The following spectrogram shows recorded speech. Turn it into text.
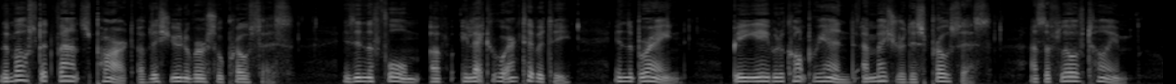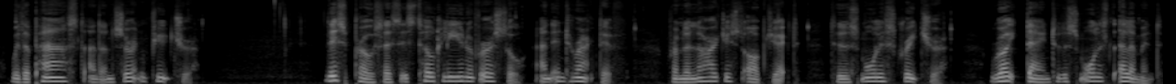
The most advanced part of this universal process is in the form of electrical activity in the brain, being able to comprehend and measure this process as the flow of time with a past and uncertain future. This process is totally universal and interactive, from the largest object to the smallest creature, right down to the smallest element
